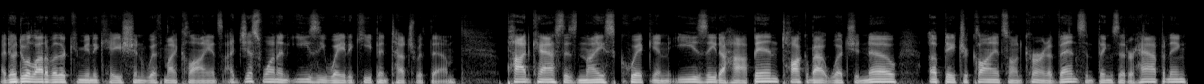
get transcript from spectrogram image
I don't do a lot of other communication with my clients. I just want an easy way to keep in touch with them. Podcast is nice, quick, and easy to hop in, talk about what you know, update your clients on current events and things that are happening.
